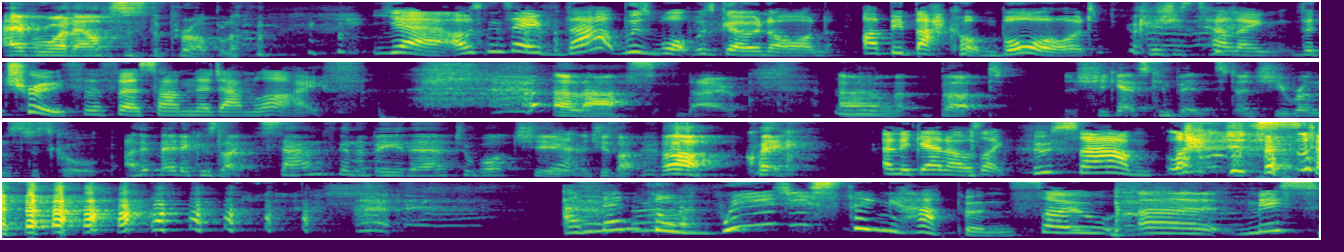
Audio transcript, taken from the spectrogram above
everyone else is the problem. Yeah, I was going to say, if that was what was going on, I'd be back on board because she's telling the truth for the first time in her damn life. Alas, no. Mm-hmm. Um, but she gets convinced and she runs to school. I think Medica's like, Sam's going to be there to watch you. Yeah. And she's like, ah, quick. And again, I was like, who's Sam? Like, and then the weirdest thing happens. So, uh, Miss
